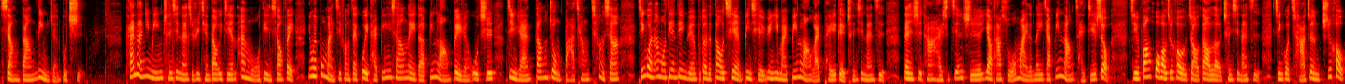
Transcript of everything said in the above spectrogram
相当令人不齿。台南一名陈姓男子日前到一间按摩店消费，因为不满寄放在柜台冰箱内的槟榔被人误吃，竟然当众拔枪呛杀。尽管按摩店店员不断的道歉，并且愿意买槟榔来赔给陈姓男子，但是他还是坚持要他所买的那一家槟榔才接受。警方获报之后找到了陈姓男子，经过查证之后，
